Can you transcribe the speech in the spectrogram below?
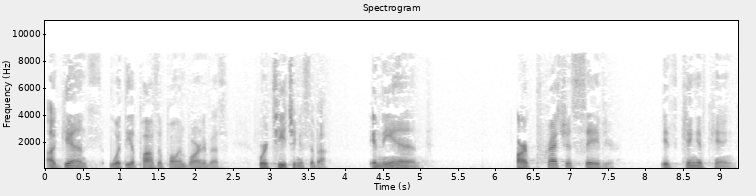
against what the Apostle Paul and Barnabas were teaching us about. In the end, our precious Savior is King of Kings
